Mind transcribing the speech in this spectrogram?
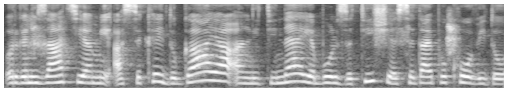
organizacijami, a se kaj dogaja ali ti ne, je bolj zatišje sedaj po COVID-u.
